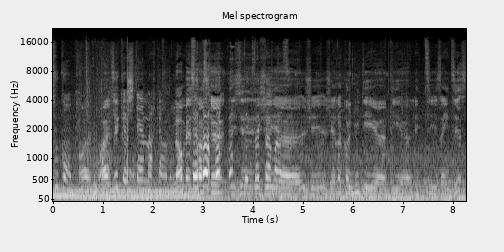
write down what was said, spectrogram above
tout compris. Ouais, Dieu que je t'aime, Marc-André. Non, mais c'est parce que j'ai- euh, j'ai- reconnu tes, euh, tes, euh, les petits indices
